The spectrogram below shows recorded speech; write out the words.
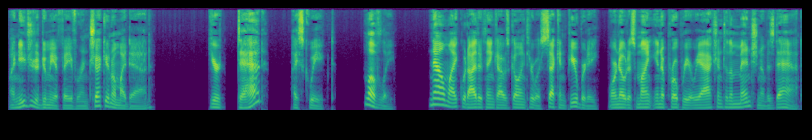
I need you to do me a favor and check in on my dad. Your dad? I squeaked. Lovely. Now Mike would either think I was going through a second puberty or notice my inappropriate reaction to the mention of his dad.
